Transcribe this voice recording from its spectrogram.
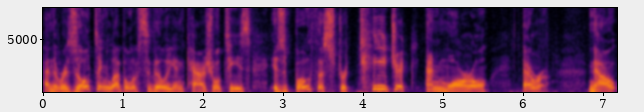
and the resulting level of civilian casualties is both a strategic and moral error. Now,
